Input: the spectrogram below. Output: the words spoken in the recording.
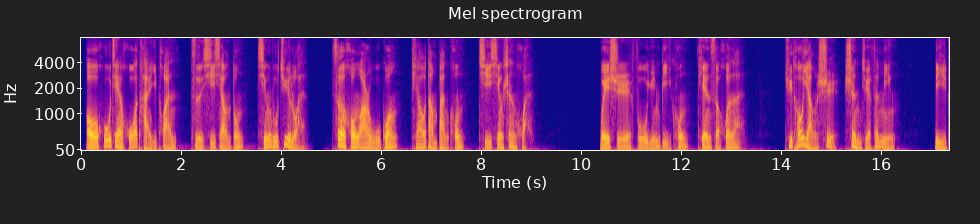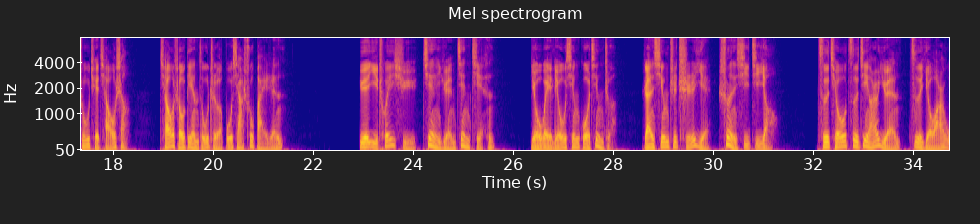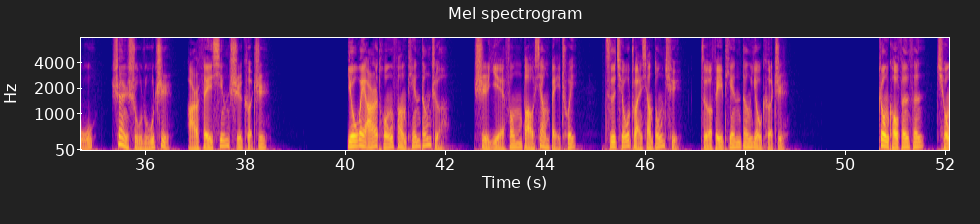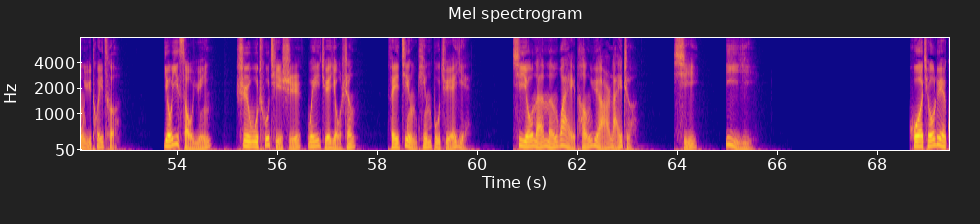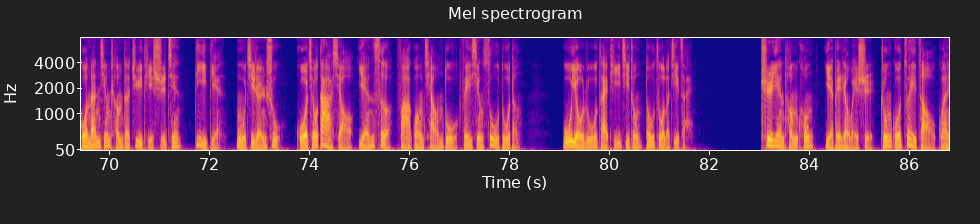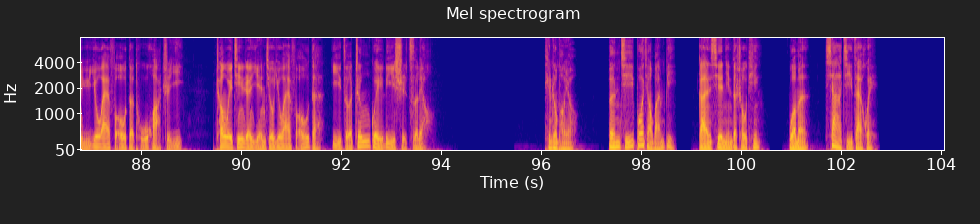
偶忽见火毯一团自西向东，形如巨卵，色红而无光，飘荡半空，其行甚缓。”为时浮云蔽空，天色昏暗，举头仰视，甚觉分明。立朱雀桥上，桥首垫足者不下数百人。约一吹许，渐远渐减，有为流星过境者，然星之迟也，瞬息即杳。此球自近而远，自有而无，甚属如至，而非星驰可知。有为儿童放天灯者，是夜风暴向北吹，此球转向东去，则非天灯又可知。众口纷纷，穷于推测。有一叟云：“事物初起时，微觉有声，非静听不觉也。系由南门外腾跃而来者，习意矣。”火球掠过南京城的具体时间、地点、目击人数、火球大小、颜色、发光强度、飞行速度等，吴有如在题记中都做了记载。赤焰腾空也被认为是中国最早关于 UFO 的图画之一，成为今人研究 UFO 的一则珍贵历史资料。听众朋友。本集播讲完毕，感谢您的收听，我们下集再会。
